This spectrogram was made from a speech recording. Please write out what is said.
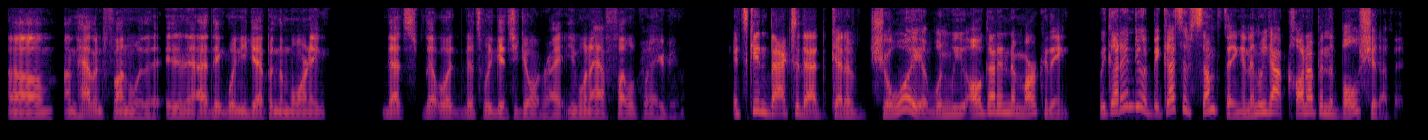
um, I'm having fun with it. And I think when you get up in the morning, that's that what that's what gets you going, right? You want to have fun with what you're doing. It's getting back to that kind of joy of when we all got into marketing. We got into it because of something, and then we got caught up in the bullshit of it.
